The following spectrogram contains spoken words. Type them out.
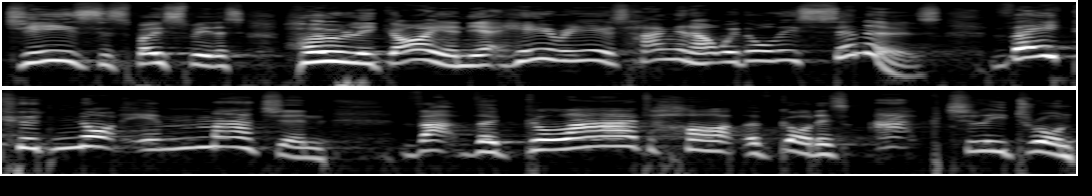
Jesus is supposed to be this holy guy, and yet here he is hanging out with all these sinners. They could not imagine that the glad heart of God is actually drawn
